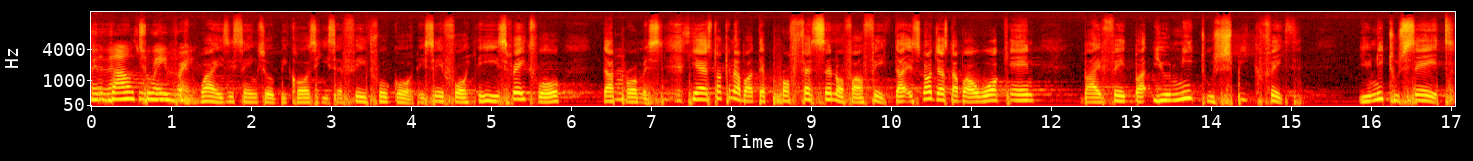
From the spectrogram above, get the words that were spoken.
Without wavering. Why is he saying so? Because he's a faithful God. He said, For he is faithful that promise. Here it's talking about the professing of our faith. That it's not just about walking by faith, but you need to speak faith. You need to say it.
